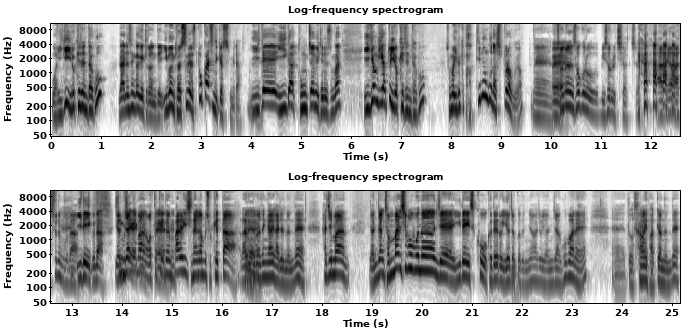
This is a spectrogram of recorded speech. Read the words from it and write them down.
와 이게 이렇게 된다고? 라는 생각이 들었는데 이번 결승에서 똑같이 느꼈습니다. 음. 2대 2가 동점이 되는 순간 이 경기가 또 이렇게 된다고? 정말 이렇게 바뀌는구나 싶더라고요. 네. 네. 저는 속으로 미소를 지었죠. 아, 내가 맞추는구나. 2대2구나. 연장에만 어떻게든 네. 빨리 지나가면 좋겠다라는 네. 그런 생각을 가졌는데 하지만 연장 전반 15분은 이제 2대2 스코어 그대로 이어졌거든요. 하지만 연장 후반에 에, 또 상황이 바뀌었는데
